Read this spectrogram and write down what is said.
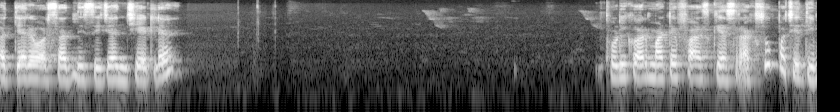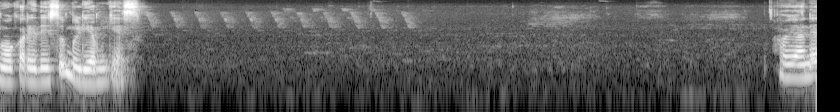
અત્યારે વરસાદની સિઝન છે એટલે થોડીક વાર માટે ફાસ્ટ ગેસ રાખશું, પછી ધીમો કરી દઈશું, મીડિયમ ગેસ. હવે આને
